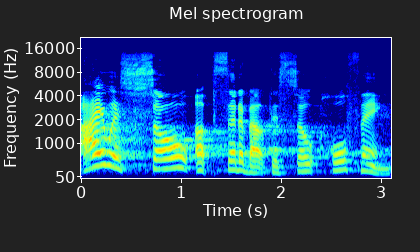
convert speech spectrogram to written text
I was so upset about this so whole thing.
